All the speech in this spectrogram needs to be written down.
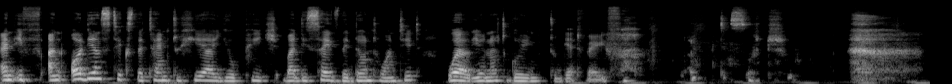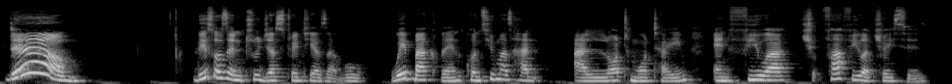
And if an audience takes the time to hear your pitch but decides they don't want it, well, you're not going to get very far. it's so true. Damn! This wasn't true just 20 years ago. Way back then, consumers had a lot more time and fewer, far fewer choices.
